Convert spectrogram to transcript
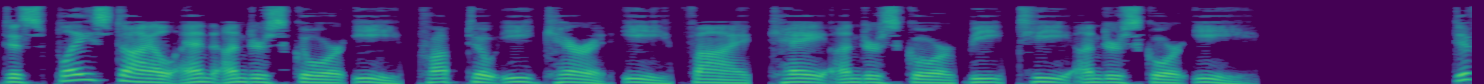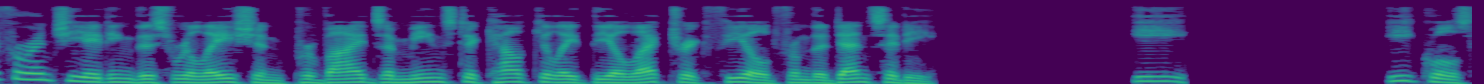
Display style n underscore e propto e caret e phi k underscore b t underscore e. Differentiating this relation provides a means to calculate the electric field from the density E equals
